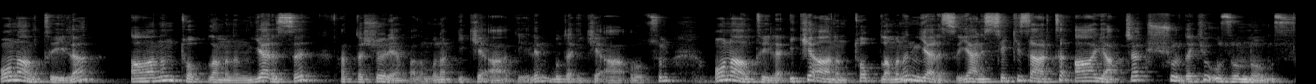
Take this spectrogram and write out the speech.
16 ile A'nın toplamının yarısı hatta şöyle yapalım buna 2A diyelim. Bu da 2A olsun. 16 ile 2A'nın toplamının yarısı yani 8 artı A yapacak şuradaki uzunluğumuz.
